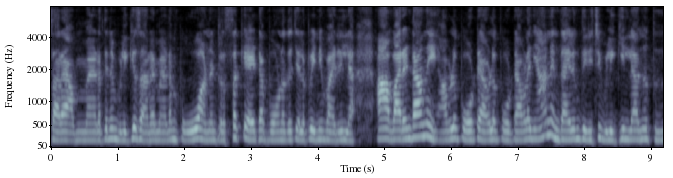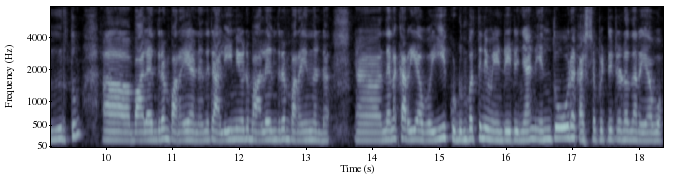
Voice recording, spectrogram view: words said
സാറേ മേഡത്തിനും വിളിക്കും സാറേ. മാഡം പോവാണ് ഡ്രസ്സൊക്കെ ആയിട്ടാണ് പോണത് ചിലപ്പോൾ ഇനി വരില്ല. ആ വരണ്ടാന്നേ. അവൾ പോട്ടെ അവൾ പോട്ടെ. അവളെ ഞാൻ എന്തായാലും തിരിച്ച് വിളിക്കില്ല എന്ന് തീർത്തും ബാലേന്ദ്രൻ പറയാണ്. എന്നിട്ട് അലീനയോട് ബാലേന്ദ്രൻ പറയുന്നുണ്ട് നിനക്കറിയാവോ ഈ കുടുംബത്തിന് വേണ്ടിയിട്ട് ഞാൻ എന്തോരം കഷ്ടപ്പെട്ടിട്ടുണ്ടെന്ന് അറിയാവോ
